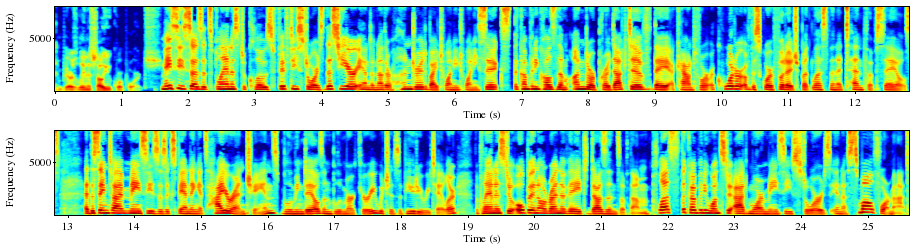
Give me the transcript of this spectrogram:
NPR's Lena Selyuk reports. Macy's says its plan is to close 50 stores this year and another 100 by 2026. The company calls them underproductive. They account for a quarter of the square footage, but less than a tenth of sales. At the same time, Macy's is expanding its higher end chains, Bloomingdale's and Bluemercury, which is a beauty retailer. The plan is to open or renovate dozens of them. Plus, the company wants to add more Macy's stores in a small format.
